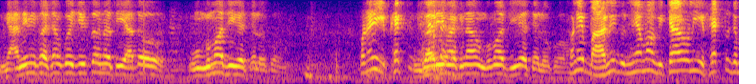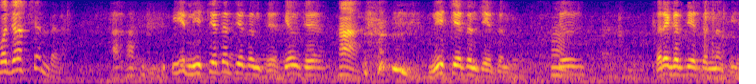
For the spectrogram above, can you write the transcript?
જ્ઞાનીની ભાષામાં કોઈ જીવતો નથી. આ તો ઊંઘમાં જીવે છે લોકો. પણ એની ઇફેક્ટ ઉઘાડી નાખીના ઊંઘમાં જીવે છે લોકો. પણ એ બહારની દુનિયામાં વિચારોની ઇફેક્ટ તો જબરજસ્ત છે ને એ નિશ્ચેતન ચેતન છે. કેવું છે? હા. નિશ્ચેતન ચેતન. ખરેખર ચેતન નથી.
